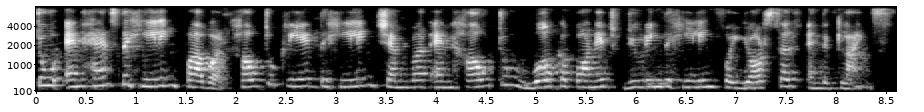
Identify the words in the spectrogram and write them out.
to enhance the healing power, how to create the healing chamber and how to work upon it during the healing for yourself and the clients.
